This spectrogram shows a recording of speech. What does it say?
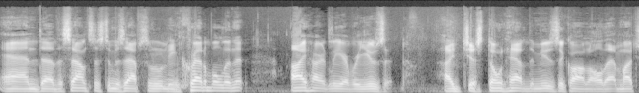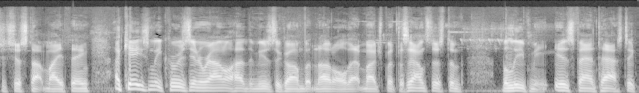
and uh, the sound system is absolutely incredible in it. I hardly ever use it. I just don't have the music on all that much. It's just not my thing. Occasionally cruising around, I'll have the music on, but not all that much. But the sound system, believe me, is fantastic.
